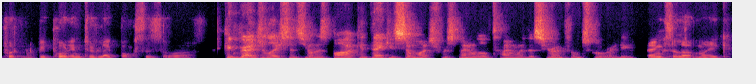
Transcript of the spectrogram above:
put be put into like boxes or. Congratulations, Jonas Bak, and thank you so much for spending a little time with us here on Film School Radio. Thanks a lot, Mike.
